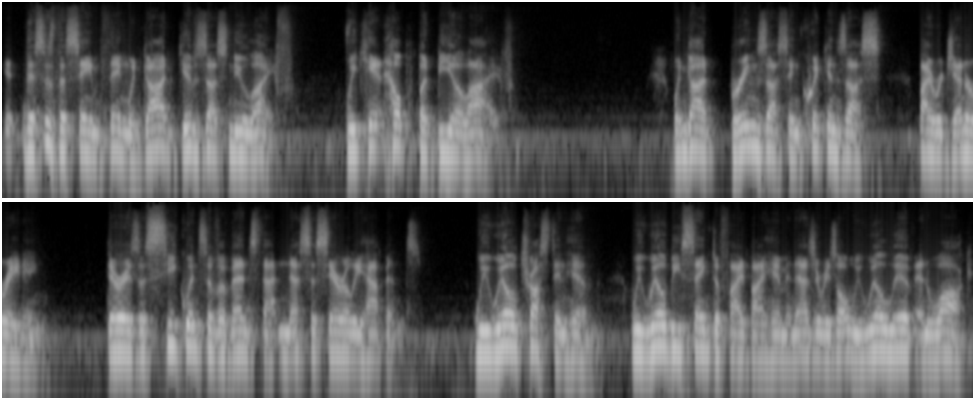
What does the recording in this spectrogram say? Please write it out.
It, this is the same thing. When God gives us new life, we can't help but be alive. When God brings us and quickens us by regenerating, there is a sequence of events that necessarily happens. We will trust in Him. We will be sanctified by Him. And as a result, we will live and walk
